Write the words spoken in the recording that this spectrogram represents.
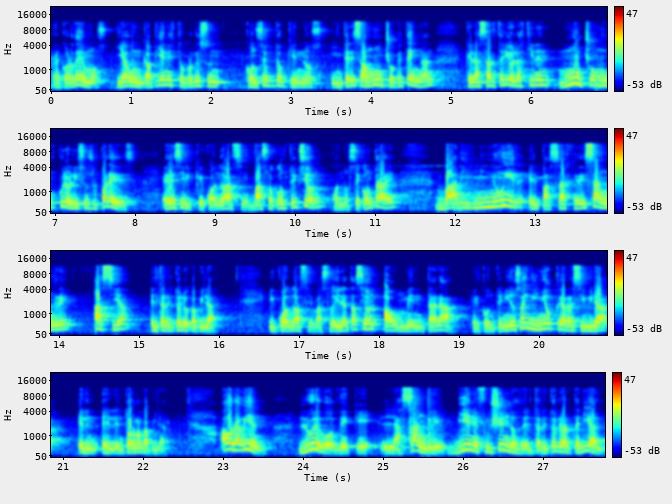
Recordemos, y hago hincapié en esto porque es un concepto que nos interesa mucho que tengan, que las arteriolas tienen mucho músculo liso en sus paredes. Es decir, que cuando hace vasoconstricción, cuando se contrae, va a disminuir el pasaje de sangre hacia el territorio capilar. Y cuando hace vasodilatación, aumentará el contenido sanguíneo que recibirá el, el entorno capilar. Ahora bien, luego de que la sangre viene fluyendo desde el territorio arterial,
